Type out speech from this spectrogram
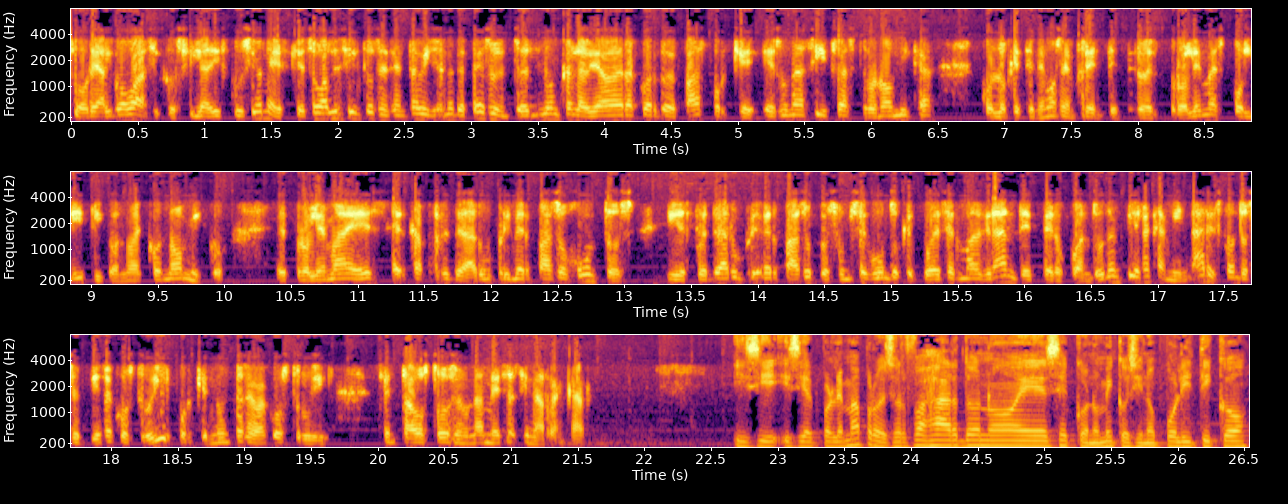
sobre algo básico. Si la discusión es que eso vale 160 billones de pesos, entonces nunca le había haber acuerdo de paz porque es una cifra astronómica con lo que tenemos enfrente. Pero el problema es político, no económico. El problema es ser capaces de dar un primer paso juntos y después de dar un primer paso, pues un segundo que puede ser más grande. Pero cuando uno empieza a caminar es cuando se empieza a construir, porque nunca se va a construir sentados todos en una mesa sin arrancar. Y si, y si el problema, profesor Fajardo, no es económico, sino político,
